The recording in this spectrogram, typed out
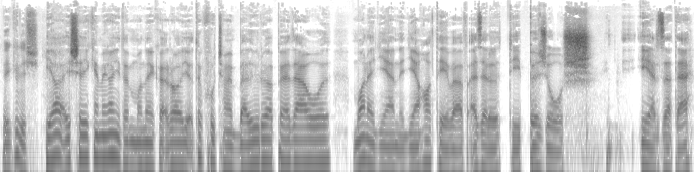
Végül is? Ja, és egyébként még annyit mondanék arra, hogy tök furcsa, hogy belülről például van egy ilyen, egy ilyen hat évvel ezelőtti Peugeot-s érzete,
